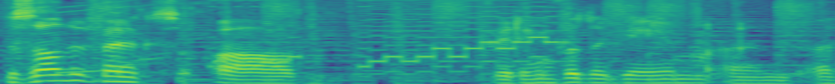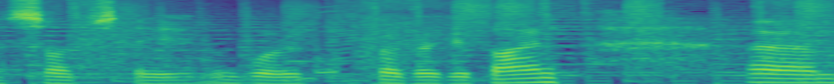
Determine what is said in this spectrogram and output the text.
The sound effects are fitting for the game, and as such they work perfectly fine. Um,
